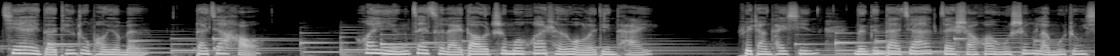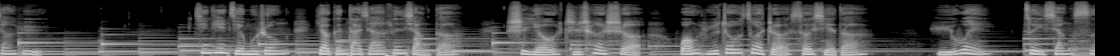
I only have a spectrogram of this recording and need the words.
亲爱的听众朋友们，大家好，欢迎再次来到赤墨花城网络电台。非常开心能跟大家在“韶华无声”栏目中相遇。今天节目中要跟大家分享的是由直彻社王渔舟作者所写的《余味最相思》。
